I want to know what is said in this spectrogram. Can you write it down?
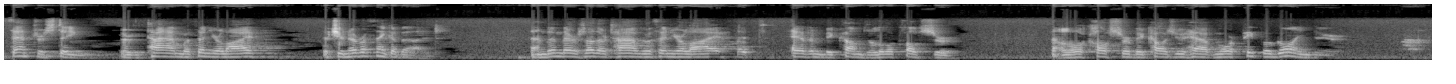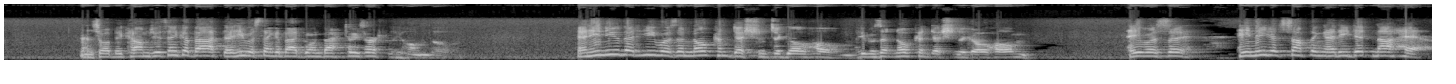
It's interesting. There's a time within your life that you never think about it. And then there's other times within your life that heaven becomes a little closer a little closer because you have more people going there. And so it becomes, you think about, that he was thinking about going back to his earthly home though. And he knew that he was in no condition to go home. He was in no condition to go home. He was, uh, he needed something that he did not have.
